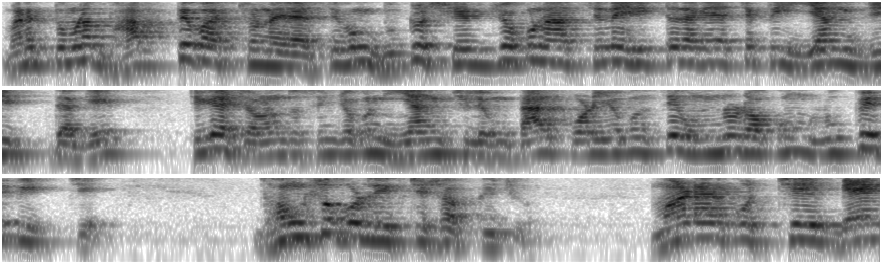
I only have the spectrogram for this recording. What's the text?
মানে তোমরা ভাবতে পারছ না জাস্ট এবং দুটো সেট যখন আসছে না, এদিকটা দেখা যাচ্ছে একটা ইয়াং জিৎ তাকে ঠিক আছে? অনন্ত সিং যখন ইয়াং ছিল এবং তারপরে যখন সে অন্য রকম রূপে ফিরছে, ধ্বংস করে দিচ্ছে সব কিছু মার্ডার করছে ব্যাংক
